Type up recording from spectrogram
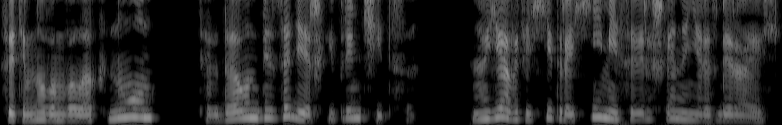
с этим новым волокном, тогда он без задержки примчится. Но я в этой хитрой химии совершенно не разбираюсь,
